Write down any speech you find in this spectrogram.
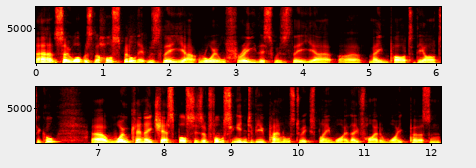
uh, so, what was the hospital? It was the uh, Royal Free. This was the uh, uh main part of the article. Uh, woke NHS bosses are forcing interview panels to explain why they've hired a white person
